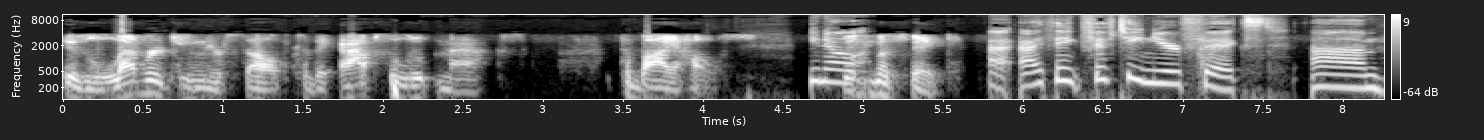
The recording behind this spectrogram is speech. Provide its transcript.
is leveraging yourself to the absolute max to buy a house. You know, Big mistake. I, I think 15 year fixed, um,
